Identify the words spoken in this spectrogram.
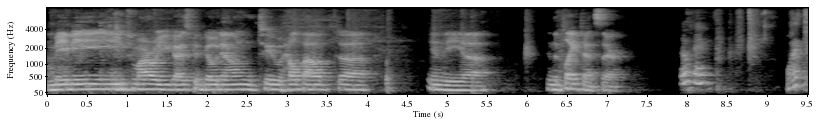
maybe tomorrow you guys could go down to help out uh, in the uh, in the plague tents there. Okay. What?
